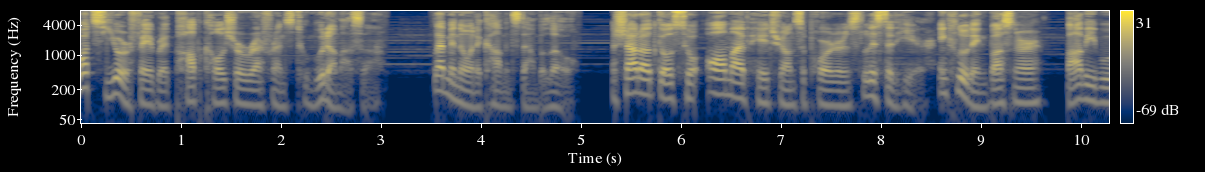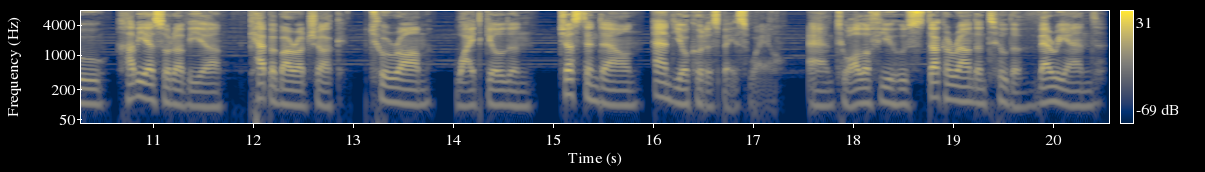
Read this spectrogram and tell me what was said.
What's your favorite pop culture reference to Muramasa? Let me know in the comments down below. A shout out goes to all my Patreon supporters listed here, including Busner, Bobby Wu, Javier Soravia, Capybara Chuck, Turam, White Gilden, Justin Down, and Yoko the Space Whale. And to all of you who stuck around until the very end,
